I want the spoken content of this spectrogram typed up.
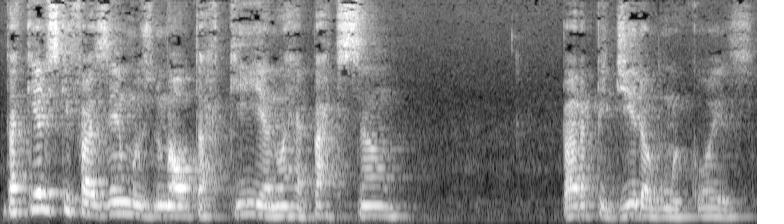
daqueles que fazemos numa autarquia, numa repartição, para pedir alguma coisa.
